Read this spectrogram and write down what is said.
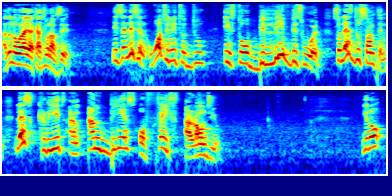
I don't know whether you're catching what I'm saying. He said, listen, what you need to do is to believe this word. So let's do something. Let's create an ambience of faith around you. You know,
